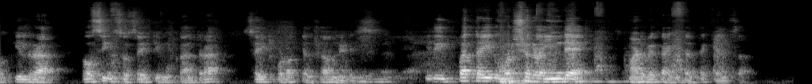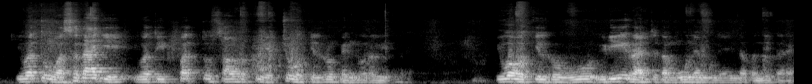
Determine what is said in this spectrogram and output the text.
ವಕೀಲರ ಹೌಸಿಂಗ್ ಸೊಸೈಟಿ ಮುಖಾಂತರ ಸೈಟ್ ಕೊಡೋ ಕೆಲಸ ನಡೆದಿದೆ. ಇದು ಇಪ್ಪತ್ತೈದು ವರ್ಷಗಳ ಹಿಂದೆ ಮಾಡಬೇಕಾಗಿದ್ದಂಥ ಕೆಲಸ. ಇವತ್ತು ಹೊಸದಾಗಿ ಇವತ್ತು ಇಪ್ಪತ್ತು ಸಾವಿರಕ್ಕೂ ಹೆಚ್ಚು ವಕೀಲರು ಬೆಂಗಳೂರಲ್ಲಿ ಇದ್ದಾರೆ. ಯುವ ವಕೀಲರು ಇಡೀ ರಾಜ್ಯದ ಮೂಲೆ ಮೂಲೆಯಿಂದ ಬಂದಿದ್ದಾರೆ.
